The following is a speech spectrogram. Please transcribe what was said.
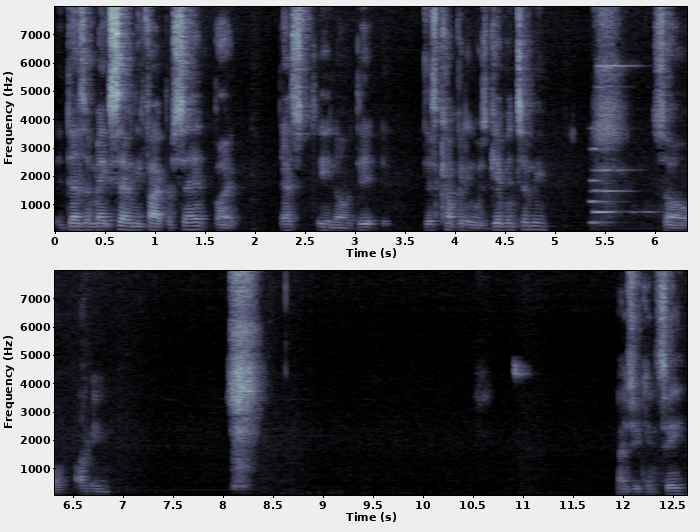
it doesn't make 75%, but that's, you know, this company was given to me. So, I mean, as you can see,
